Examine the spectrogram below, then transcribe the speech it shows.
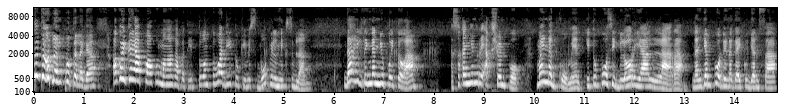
Totoo lang po talaga. Ako'y kaya po ako mga kapatid, tuwang-tuwa dito kay Miss Bopil Mix Vlog. Dahil tingnan niyo po ito ah, sa kanyang reaction po, may nag-comment. Ito po si Gloria Lara. Nandyan po, linagay ko dyan sa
